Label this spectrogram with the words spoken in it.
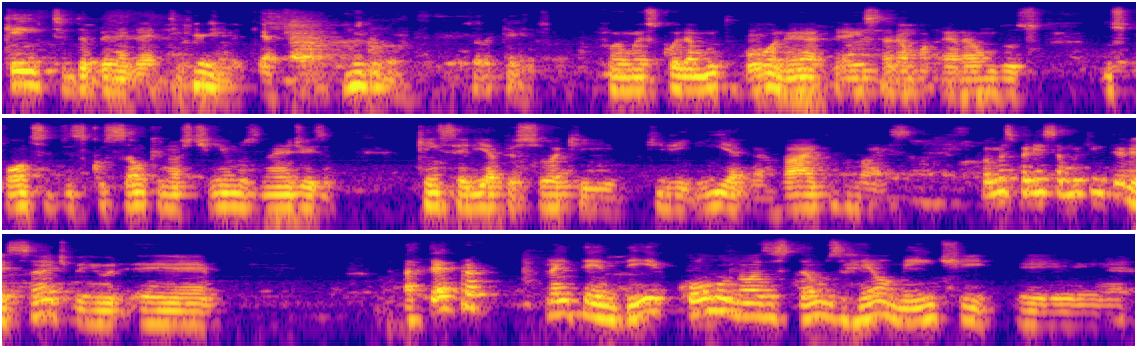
Kate de Benedetti. Kate. Muito bom, professora Kate. Foi uma escolha muito boa, né? Até isso era, uma, era um dos, dos pontos de discussão que nós tínhamos, né, Jason? Quem seria a pessoa que, que viria gravar e tudo mais. Foi uma experiência muito interessante, Benhur. É, até para entender como nós estamos realmente é,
